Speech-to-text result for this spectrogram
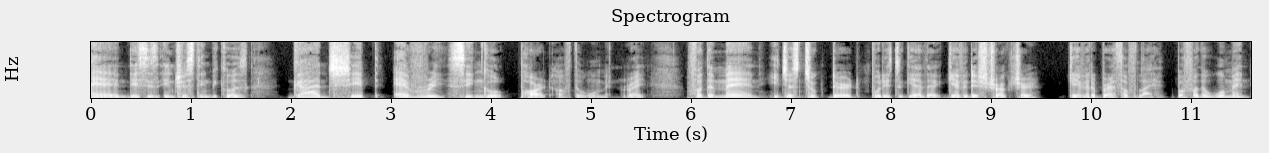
And this is interesting because God shaped every single part of the woman, right? For the man, he just took dirt, put it together, gave it a structure, gave it a breath of life. But for the woman,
